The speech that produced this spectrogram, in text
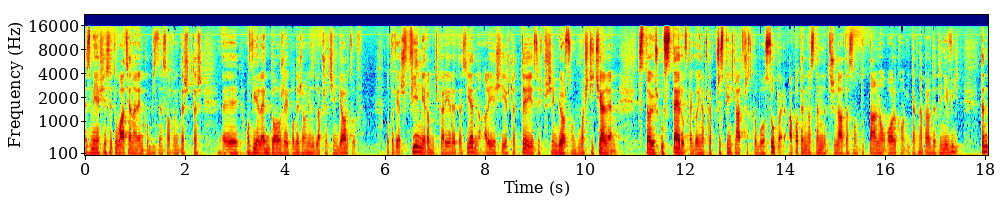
e, zmienia się sytuacja na rynku biznesowym, też, też e, o wiele gorzej podejrzewam jest dla przedsiębiorców, bo to wiesz, w firmie robić karierę to jest jedno, ale jeśli jeszcze ty jesteś przedsiębiorcą, właścicielem, stoisz u sterów tego i na przykład przez 5 lat wszystko było super, a potem następne 3 lata są totalną orką i tak naprawdę ty nie widzisz. Ten,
